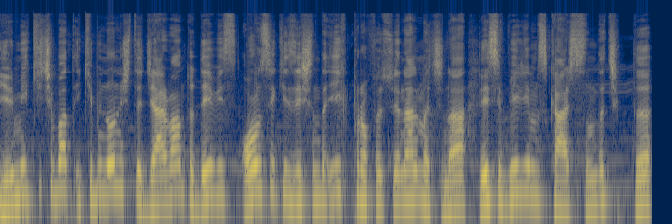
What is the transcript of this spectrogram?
22 Şubat 2013'te Gervonta Davis 18 yaşında ilk profesyonel maçına Desi Williams karşısında çıktı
